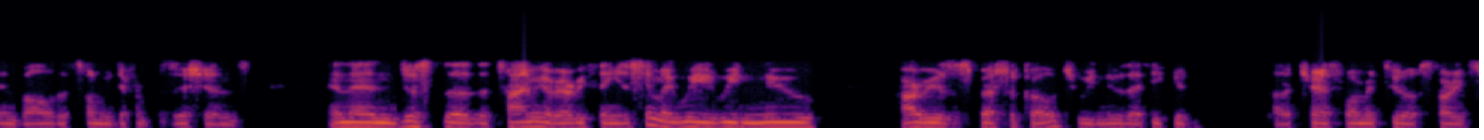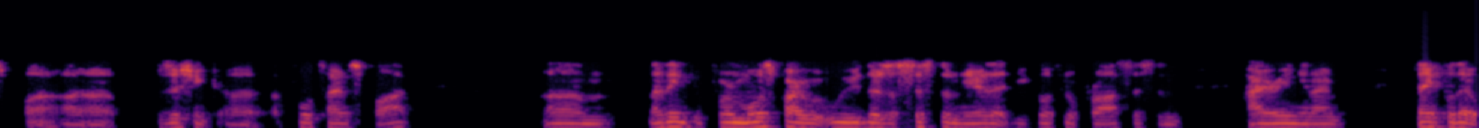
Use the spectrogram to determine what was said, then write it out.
involved with so many different positions, and then just the the timing of everything. It just seemed like we we knew Harvey was a special coach. We knew that he could uh, transform into a starting spot, uh, position, uh, a full time spot. Um, I think for most part, we, there's a system here that you go through a process and hiring, and I'm thankful that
